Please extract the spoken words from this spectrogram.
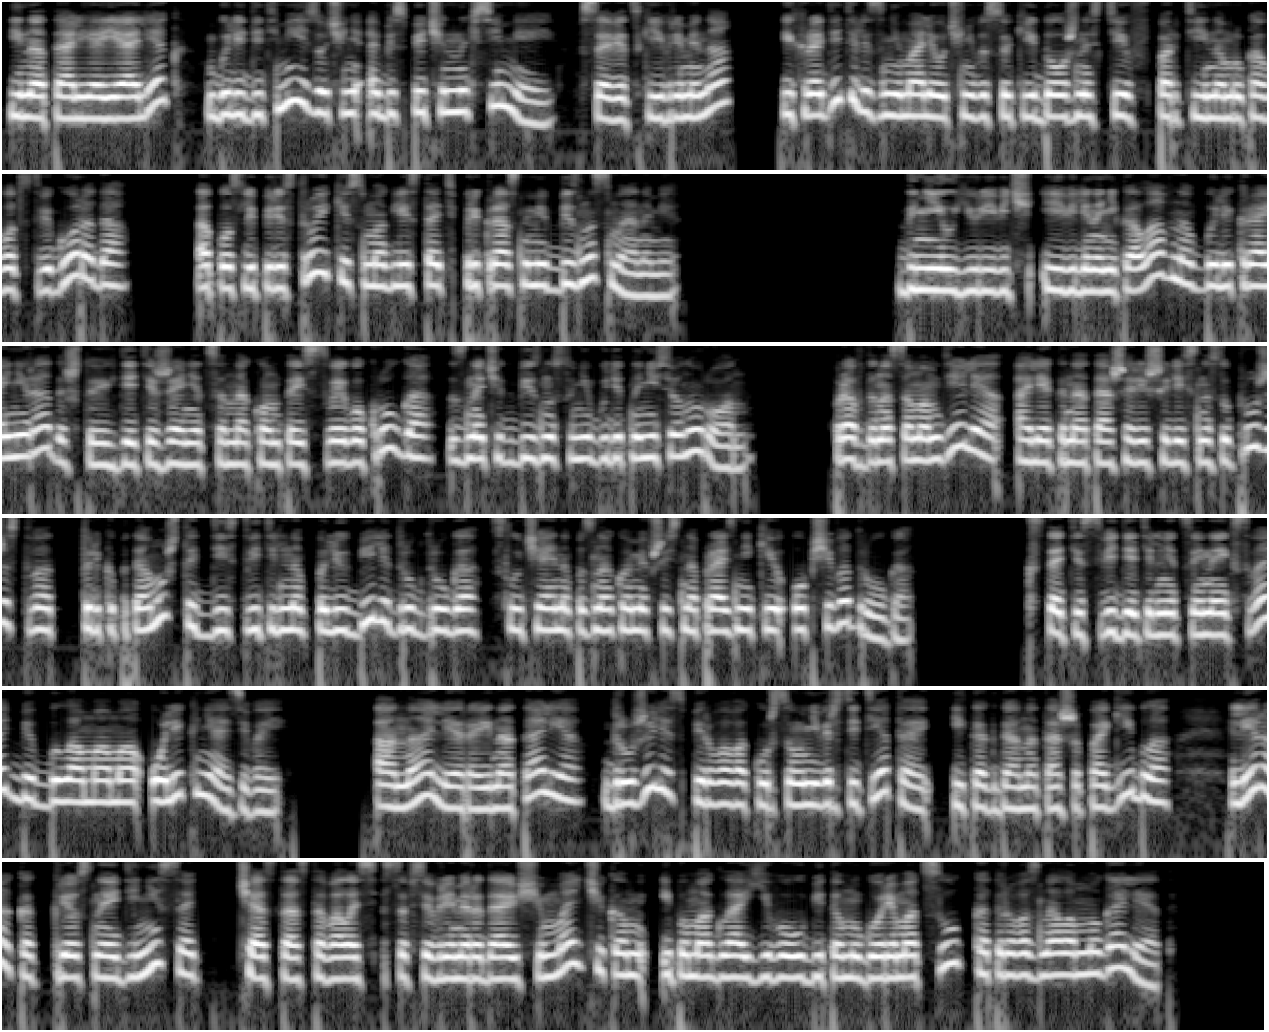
И Наталья, и Олег были детьми из очень обеспеченных семей. В советские времена их родители занимали очень высокие должности в партийном руководстве города, а после перестройки смогли стать прекрасными бизнесменами. Даниил Юрьевич и Евелина Николаевна были крайне рады, что их дети женятся на ком-то из своего круга, значит, бизнесу не будет нанесен урон. Правда, на самом деле Олег и Наташа решились на супружество только потому, что действительно полюбили друг друга, случайно познакомившись на празднике общего друга. Кстати, свидетельницей на их свадьбе была мама Оли Князевой. Она, Лера и Наталья дружили с первого курса университета, и когда Наташа погибла, Лера, как крестная Дениса, часто оставалась со все время рыдающим мальчиком и помогла его убитому горем отцу, которого знала много лет.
